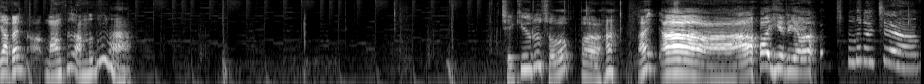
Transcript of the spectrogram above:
Ya ben mantığı anladım da. Çekiyoruz hoppa. Ha. Ay aa, hayır ya. Çıldıracağım.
